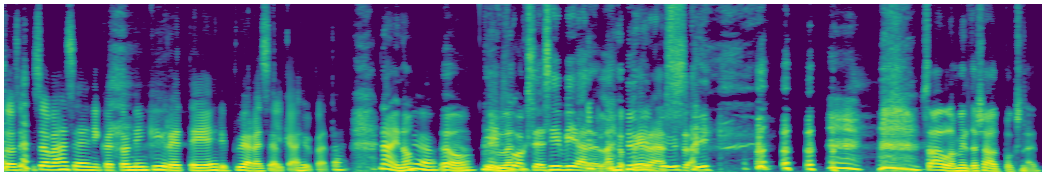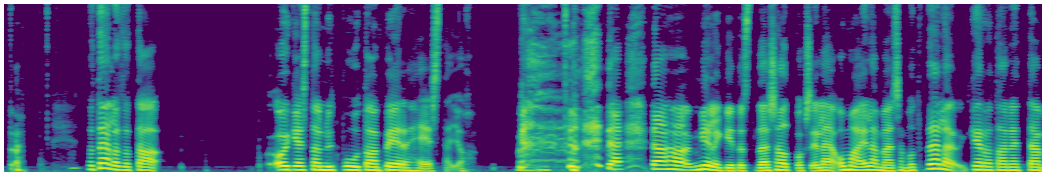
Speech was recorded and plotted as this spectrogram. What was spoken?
Se on, se, se on vähän se, niin että on niin kiire, että ei ehdi pyörän selkään hypätä. Näin on. Joo, Joo, joo joo. Kyllä. juoksee siinä vierellä. Perässä. Salla, miltä Shoutbox näyttää? No täällä tota, oikeastaan nyt puhutaan perheestä jo. Tää, tämähän on mielenkiintoista, tämä Shoutbox elää omaa elämäänsä, mutta täällä kerrotaan, että,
